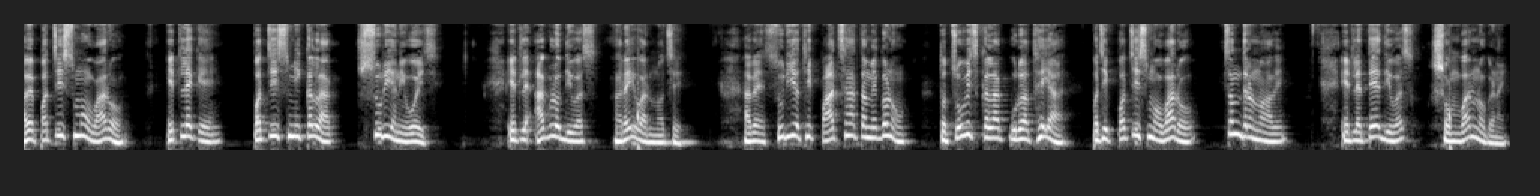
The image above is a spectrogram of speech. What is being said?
હવે પચીસમો વારો એટલે કે પચીસમી કલાક સૂર્યની હોય છે. એટલે આગલો દિવસ રવિવારનો છે. હવે સૂર્યથી પાછા તમે ગણો તો ચોવીસ કલાક પૂરા થયા, પછી પચીસમો વારો ચંદ્રનો આવે. એટલે તે દિવસ સોમવારનો ગણાય.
